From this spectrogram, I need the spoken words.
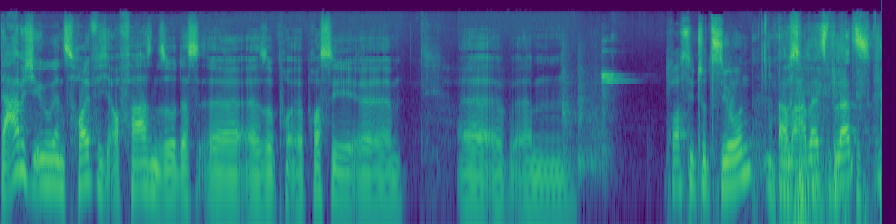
Da habe ich übrigens häufig auch Phasen so, dass äh, äh, so äh, Prosti äh, äh, ähm, Prostitution am Arbeitsplatz.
